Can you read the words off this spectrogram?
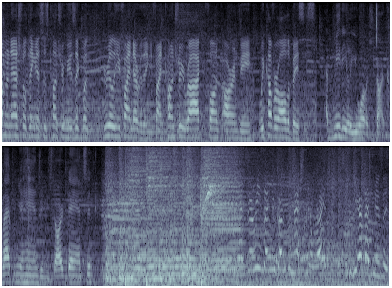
You come to Nashville thinking it's just country music, but really you find everything. You find country, rock, funk, R&B. We cover all the bases. Immediately you want to start clapping your hands and you start dancing. That's the reason you come to Nashville, right? To hear that music.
